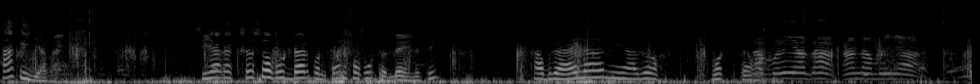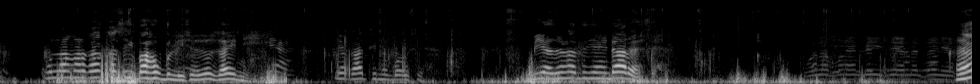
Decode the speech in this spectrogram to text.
થાકી ગયા ભાઈ. સિયા કાંઈક છસો ફૂટ ડાર પણ ત્રણસો ફૂટ જ લઈ નથી આ બધા હાલ્યા ને આ જો મોટા ઓલા મારા કાકા છે બાહુબલી છે જો જાય નહીં. એક હાથીનું બહુ છે. બે જણા તો અહીં ડારે છે. હે?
